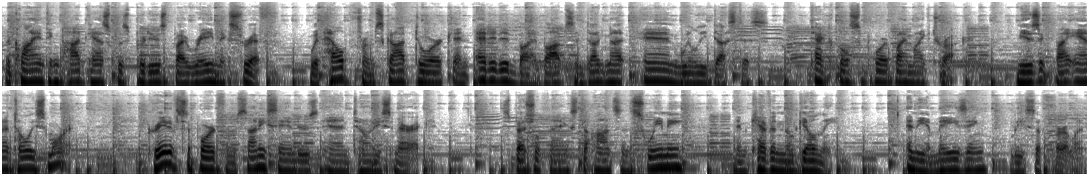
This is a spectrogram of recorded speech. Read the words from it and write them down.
The Clienting podcast was produced by Ray McSriff with help from Scott Dourque and edited by Bobson Dugnutt and Willie Dustice. Technical support by Mike Truk. Music by Anatoly Smorin. Creative support from Sonny Sanders and Tony Smehrik. Special thanks to Anson Sweeney and Kevin Nogilny and the amazing Lisa Furland.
